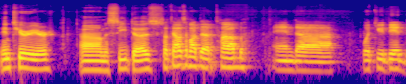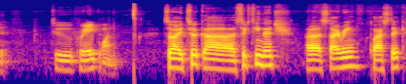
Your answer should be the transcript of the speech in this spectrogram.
interior um, the seat does. So tell us about the tub and uh, what you did to create one. So I took uh, 16 inch uh, styrene plastic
